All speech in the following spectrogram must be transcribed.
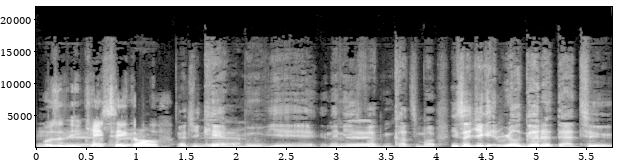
Is." What was it that you can't take off? That you can't Yeah. remove, yeah. And then he Yeah. fucking cuts him up. He said, "You're getting real good at that too."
